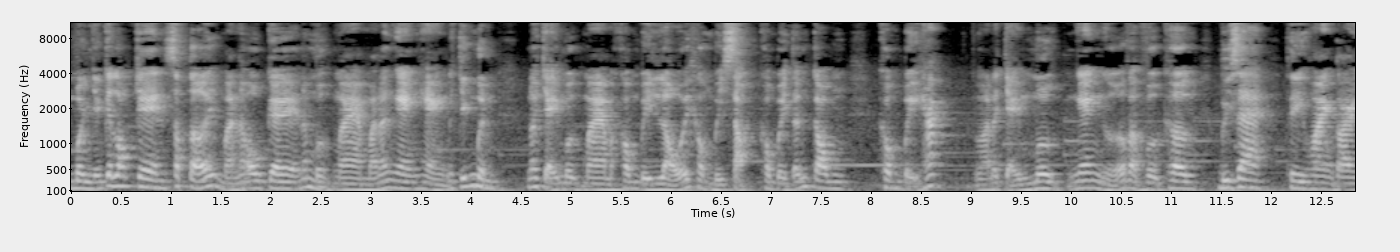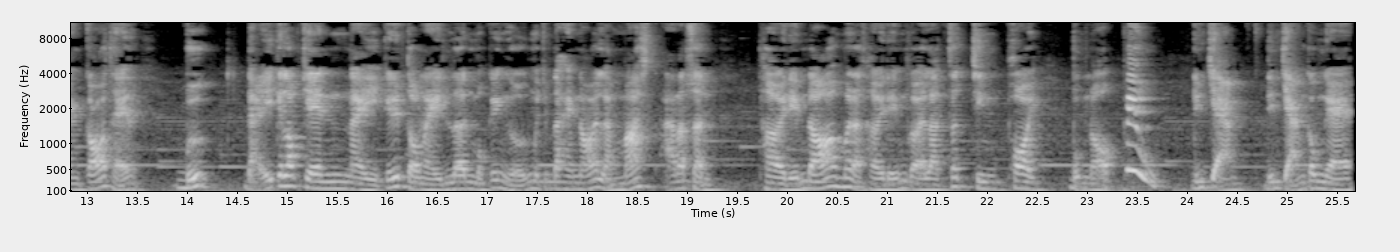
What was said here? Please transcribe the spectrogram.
mình những cái blockchain sắp tới mà nó ok nó mượt mà mà nó ngang hàng nó chứng minh nó chạy mượt mà mà không bị lỗi, không bị sập, không bị tấn công, không bị hack, mà nó chạy mượt, ngang ngửa và vượt hơn. Pizza thì hoàn toàn có thể bước đẩy cái blockchain này, cái crypto này lên một cái ngưỡng mà chúng ta hay nói là mass adoption. Thời điểm đó mới là thời điểm gọi là touching point, bùng nổ piu điểm chạm. Điểm chạm công nghệ,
